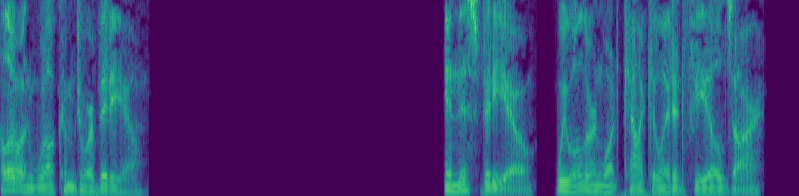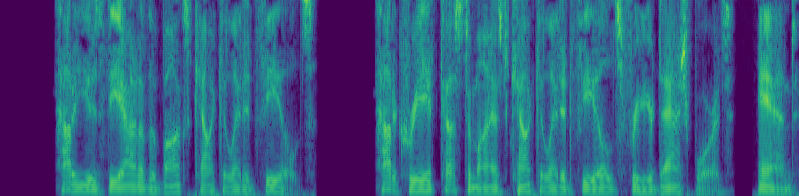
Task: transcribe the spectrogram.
Hello and welcome to our video. In this video, we will learn what calculated fields are, how to use the out-of-the-box calculated fields, how to create customized calculated fields for your dashboards, and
